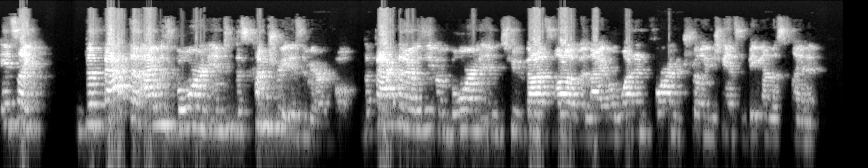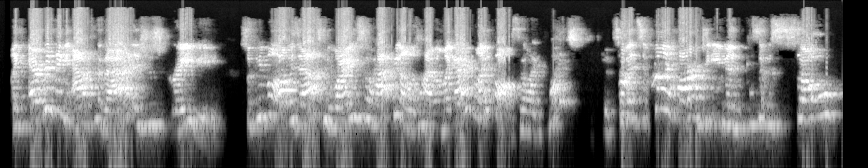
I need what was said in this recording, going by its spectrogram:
it's like the fact that I was born into this country is a miracle. The fact that I was even born into God's love and I have a one in 400 trillion chance of being on this planet like everything after that is just gravy. So people always ask me, why are you so happy all the time? I'm like, I have light bulbs. They're like, what? So it's really hard to even, because it was so,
